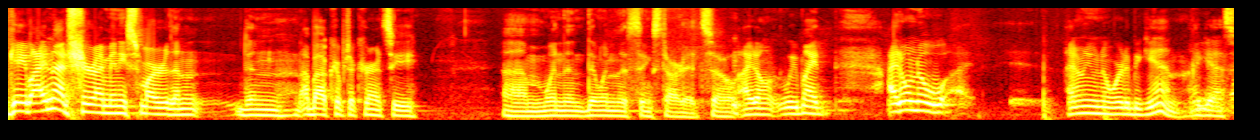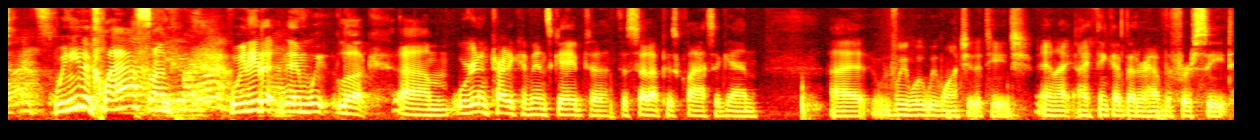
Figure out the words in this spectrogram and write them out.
Gabe, I'm not sure I'm any smarter than, than about cryptocurrency um, when, the, than when this thing started. So I don't, we might, I don't know, I don't even know where to begin, I guess. We need a class on, we need it, and we, look, um, we're going to try to convince Gabe to, to set up his class again. Uh, we, we, we want you to teach, and I, I think I better have the first seat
